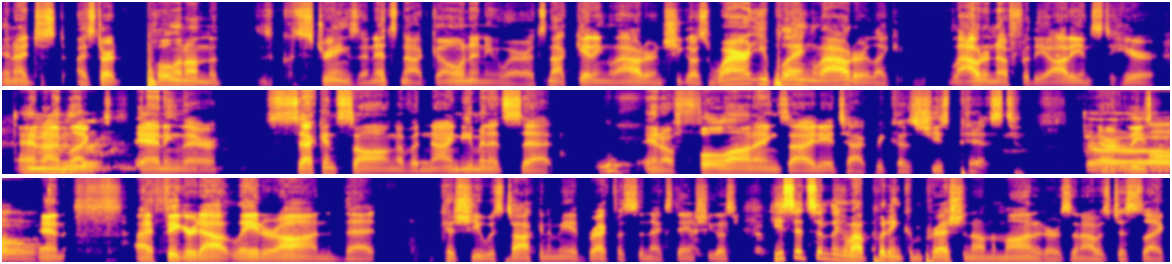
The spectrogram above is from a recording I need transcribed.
And I just I start pulling on the strings and it's not going anywhere. It's not getting louder. And she goes, Why aren't you playing louder? Like loud enough for the audience to hear. And I'm like mm. standing there, second song of a 90 minute set in a full on anxiety attack because she's pissed or at least Oh. and i figured out later on that because she was talking to me at breakfast the next day and she goes he said something about putting compression on the monitors and i was just like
